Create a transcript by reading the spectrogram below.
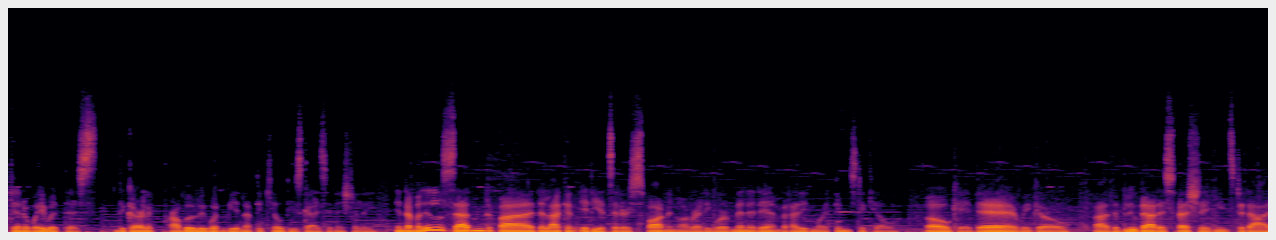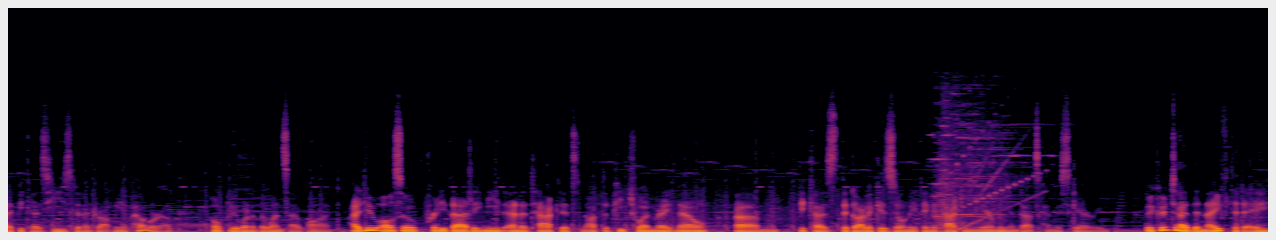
get away with this. The garlic probably wouldn't be enough to kill these guys initially. And I'm a little saddened by the lack of idiots that are spawning already. We're a minute in, but I need more things to kill. Okay, there we go. Uh, the blue bat especially needs to die because he's going to drop me a power-up hopefully one of the ones I want. I do also pretty badly need an attack that's not the Peachone right now, um, because the garlic is the only thing attacking near me and that's kind of scary. We could try the knife today,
